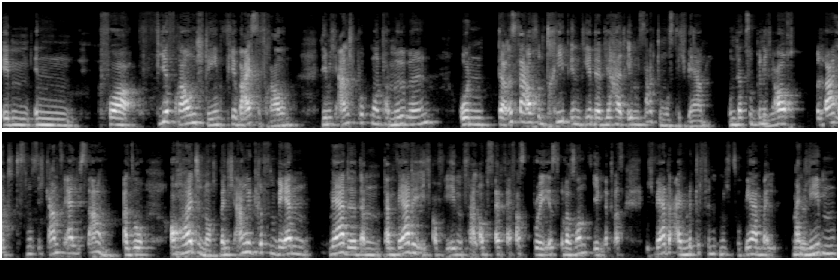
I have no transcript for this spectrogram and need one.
eben in, vor vier Frauen stehen, vier weiße Frauen, die mich anspucken und vermöbeln. Und dann ist da auch ein Trieb in dir, der dir halt eben sagt, du musst dich wehren. Und dazu bin ich mhm. auch bereit. Das muss ich ganz ehrlich sagen. Also auch heute noch, wenn ich angegriffen werden werde, dann, dann werde ich auf jeden Fall, ob es ein Pfefferspray ist oder sonst irgendetwas, ich werde ein Mittel finden, mich zu wehren, weil mein mhm. Leben,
